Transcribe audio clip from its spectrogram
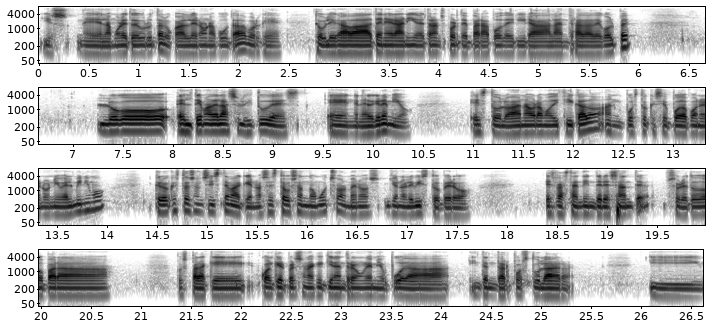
y es el amuleto de bruta, lo cual era una putada porque te obligaba a tener anillo de transporte para poder ir a la entrada de golpe. Luego el tema de las solicitudes en, el gremio, esto lo han ahora modificado, han puesto que se pueda poner un nivel mínimo. Creo que esto es un sistema que no se está usando mucho, al menos yo no lo he visto, pero es bastante interesante, sobre todo para, pues para que cualquier persona que quiera entrar a un gremio pueda intentar postular y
